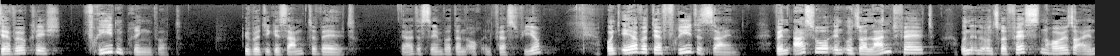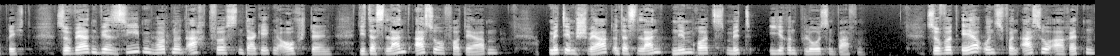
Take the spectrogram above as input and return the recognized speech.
der wirklich Frieden bringen wird über die gesamte Welt. Ja, das sehen wir dann auch in Vers 4. Und er wird der Friede sein. Wenn Assur in unser Land fällt und in unsere festen Häuser einbricht, so werden wir sieben Hirten und acht Fürsten dagegen aufstellen, die das Land Assur verderben mit dem Schwert und das Land Nimrods mit ihren bloßen Waffen. So wird er uns von Assur erretten,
